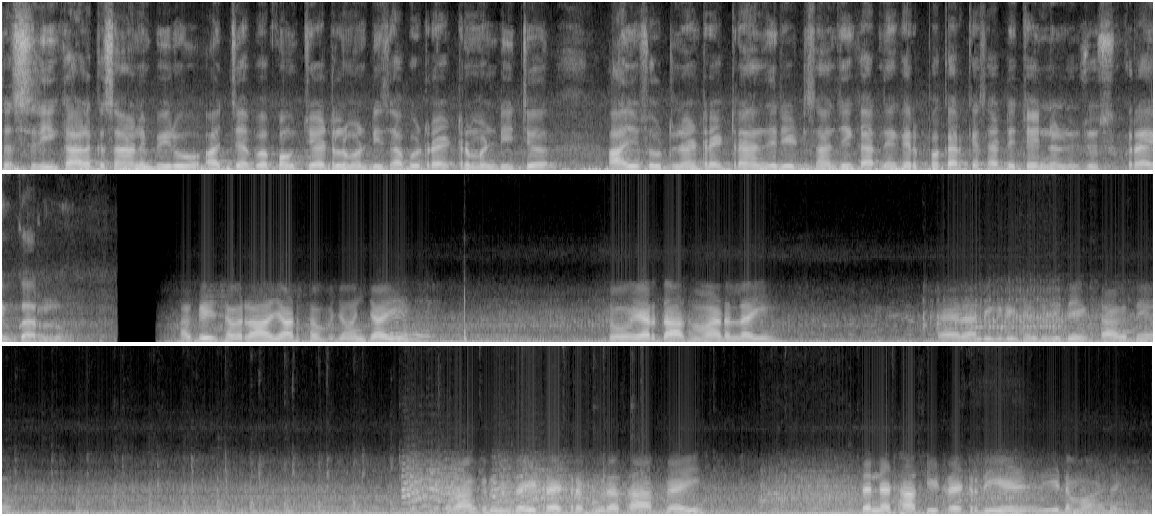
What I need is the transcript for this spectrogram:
ਸਤਿ ਸ੍ਰੀ ਅਕਾਲ ਕਿਸਾਨ ਵੀਰੋ, ਅੱਜ ਆਪਾਂ ਪਹੁੰਚੇ ਅਟਲ ਮੰਡੀ ਸਾਬੋ ਟਰੈਕਟਰ ਮੰਡੀ 'ਚ। ਆਜੋ ਤੁਹਾਡੇ ਨਾਲ ਟਰੈਕਟਰਾਂ ਦੇ ਰੇਟ ਸਾਂਝੇ ਕਰਦੇ ਹਾਂ। ਕਿਰਪਾ ਕਰਕੇ ਸਾਡੇ ਚੈਨਲ ਨੂੰ ਸਬਸਕ੍ਰਾਈਬ ਕਰ ਲਓ। ਅੱਗੇ ਸਵਰਾਜ 855 ਜੀ 2010 ਮਾਡਲ ਹੈ ਜੀ। ਟਾਇਰਾਂ ਦੀ ਕੰਡੀਸ਼ਨ ਤੁਸੀਂ ਦੇਖ ਸਕਦੇ ਹੋ। ਰੰਗ ਰੂਪ ਦਾ ਹੀ ਟਰੈਕਟਰ ਪੂਰਾ ਸਾਫ਼ ਪਿਆ ਜੀ। 388 ਟਰੈਕਟਰ ਦੀ ਇਹਦੀ ਡਿਮਾਂਡ ਹੈ ਜੀ।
